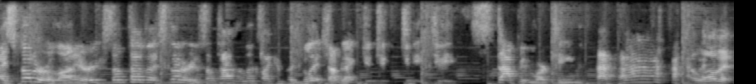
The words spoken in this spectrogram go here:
I stutter a lot, Eric. Sometimes I stutter, and sometimes it looks like it's a glitch. I'm like, stop it, Martine. I love it.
